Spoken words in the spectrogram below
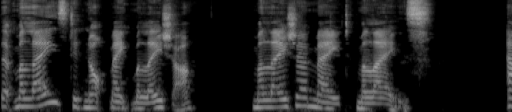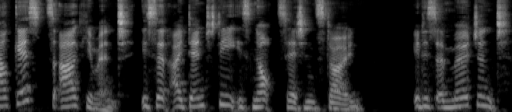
that Malays did not make Malaysia, Malaysia made Malays. Our guest's argument is that identity is not set in stone. It is emergent,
